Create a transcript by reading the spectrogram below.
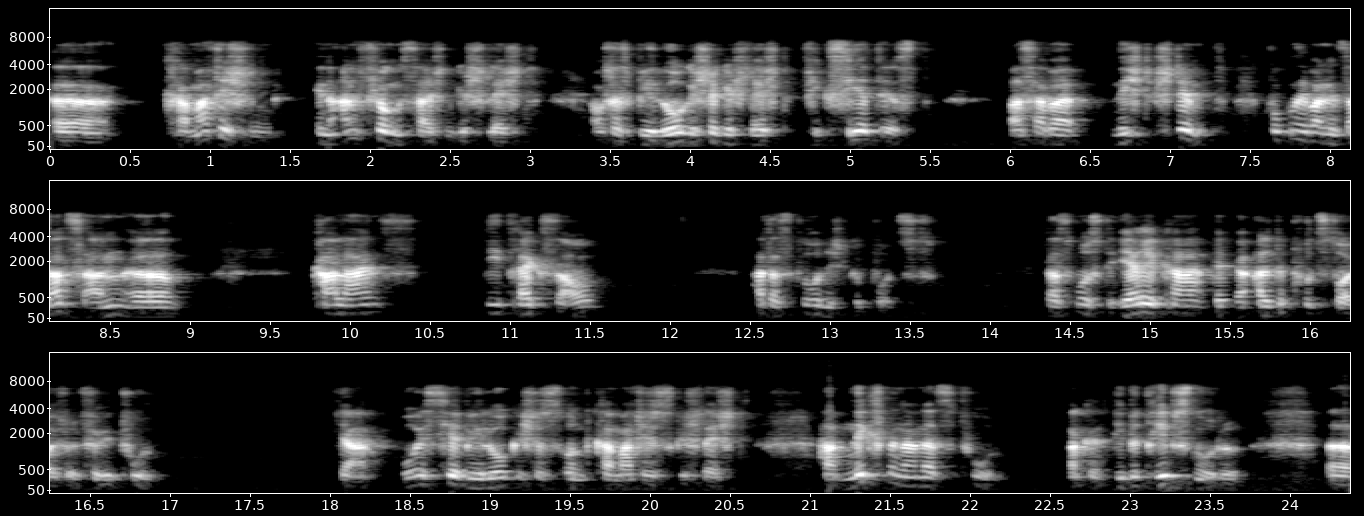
äh, grammatischen, in Anführungszeichen, Geschlecht, auch das biologische Geschlecht fixiert ist, was aber nicht stimmt. Gucken Sie mal den Satz an, äh, Karl-Heinz, die Drecksau, hat das Klo nicht geputzt. Das musste Erika, der alte Putzteufel, für ihn tun. Ja, wo ist hier biologisches und grammatisches Geschlecht? Haben nichts miteinander zu tun. Die Betriebsnudel. Äh,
